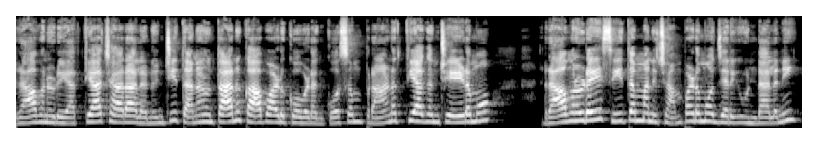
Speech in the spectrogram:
రావణుడి అత్యాచారాల నుంచి తనను తాను కాపాడుకోవడం కోసం ప్రాణత్యాగం చేయడమో రావణుడే సీతమ్మని చంపడమో జరిగి ఉండాలని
